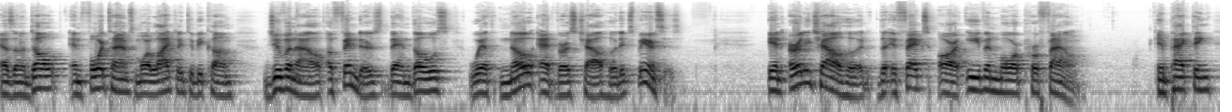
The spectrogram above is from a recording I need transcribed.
as an adult and four times more likely to become juvenile offenders than those with no adverse childhood experiences. In early childhood, the effects are even more profound, impacting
